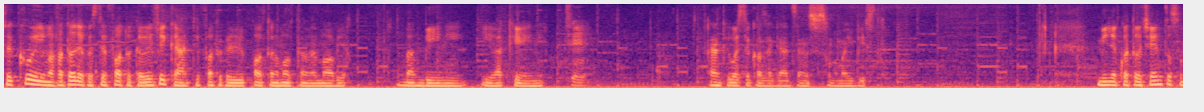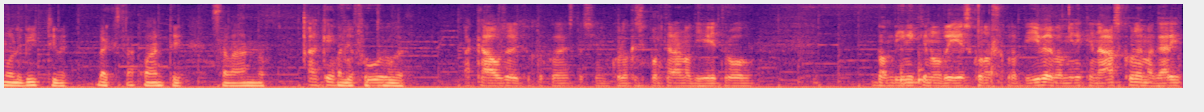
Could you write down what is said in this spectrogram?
Per cui mi ha fatto vedere queste foto terrificanti, foto che vi portano molto alla memoria. Bambini iracheni. Sì. Anche queste cose a Gaza non si sono mai viste. 1400 sono le vittime, beh chissà quanti saranno. Anche in futuro, future. A causa di tutto questo, sì. quello che si porteranno dietro, bambini che non riescono a sopravvivere, bambini che nascono e magari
